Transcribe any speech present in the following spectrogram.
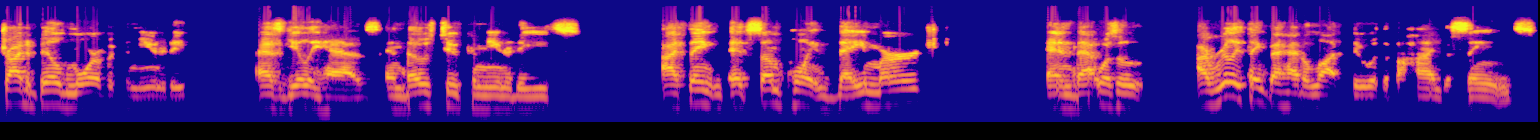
tried to build more of a community, as Gilly has, and those two communities, I think at some point they merged, and that was a I really think that had a lot to do with the behind the scenes,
